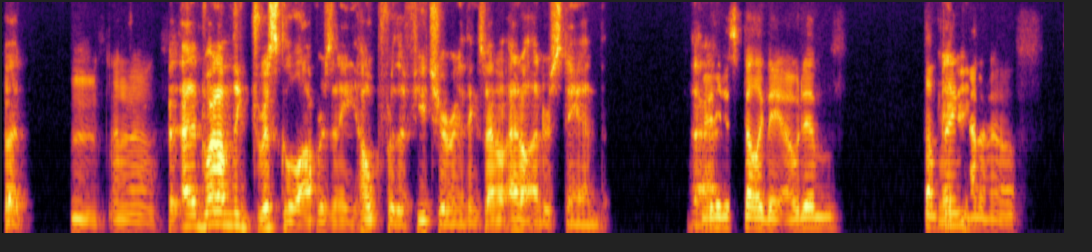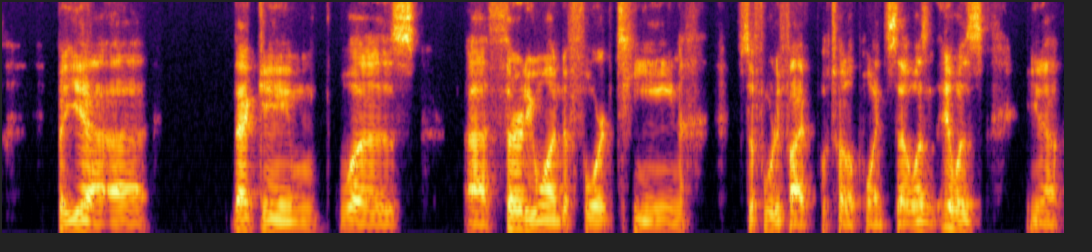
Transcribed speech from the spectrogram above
But Hmm, I don't know. but I, I don't think Driskel offers any hope for the future or anything. So I don't I don't understand that. Maybe they just felt like they owed him something. Maybe. I don't know. but yeah, uh that game was uh 31 to 14, so 45 total points. So it wasn't it was, you know,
